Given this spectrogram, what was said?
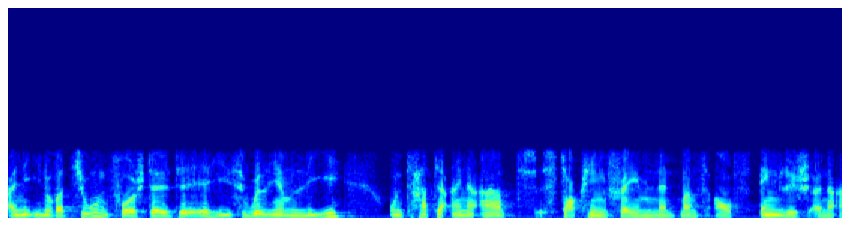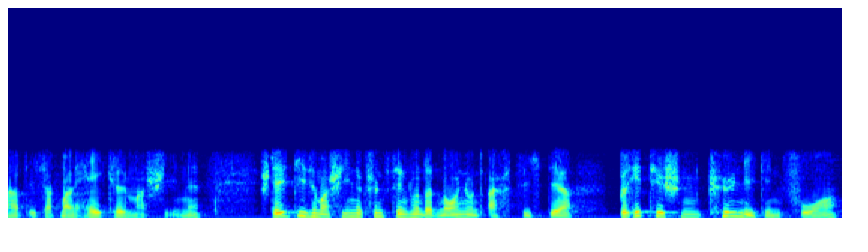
eine Innovation vorstellte. Er hieß William Lee und hatte eine Art Stocking Frame, nennt man es auf Englisch, eine Art, ich sag mal, Häkelmaschine. Stellt diese Maschine 1589 der britischen Königin vor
